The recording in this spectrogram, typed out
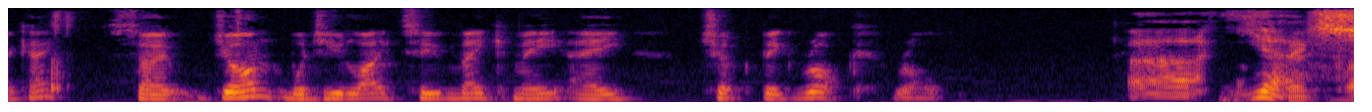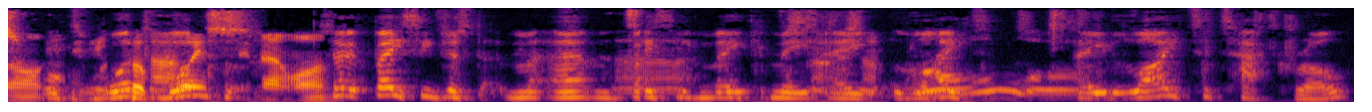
Okay. So, John, would you like to make me a Chuck Big Rock roll? Uh, yes. Big rock. What Did put that points in be? that one? So basically, just um, um, basically make me a light roll a light attack roll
